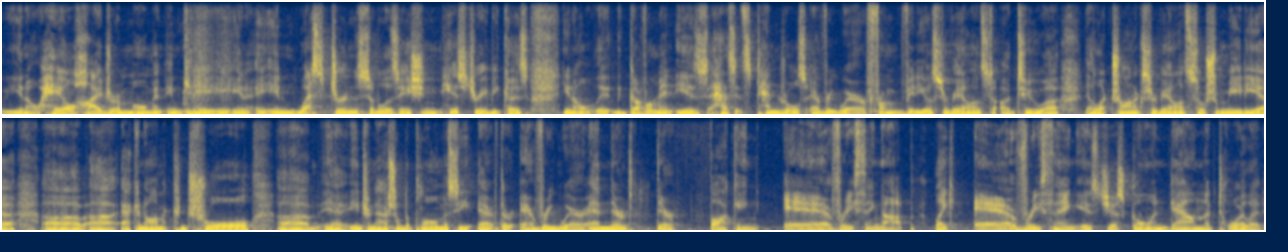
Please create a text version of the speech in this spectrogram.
you know hail hydra moment in Canadian in, in western civilization history because you know the, the government is has its tendrils everywhere from video surveillance to, to uh, electronic surveillance social media uh, uh, economic control uh, international diplomacy they're everywhere and they're they're fucking everything up. Like everything is just going down the toilet.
